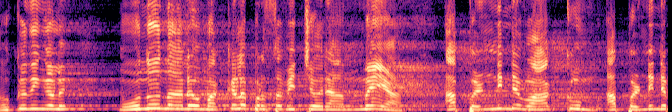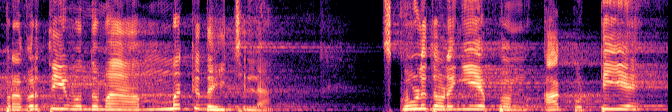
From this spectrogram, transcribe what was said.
നോക്ക് നിങ്ങൾ മൂന്നോ നാലോ മക്കളെ പ്രസവിച്ച ഒരു അമ്മയാ. ആ പെണ്ണിന്റെ വാക്കും ആ പെണ്ണിന്റെ പ്രവൃത്തിയും ഒന്നും ആ അമ്മയ്ക്ക് ദഹിച്ചില്ല. സ്കൂൾ തുടങ്ങിയപ്പം ആ കുട്ടിയെ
